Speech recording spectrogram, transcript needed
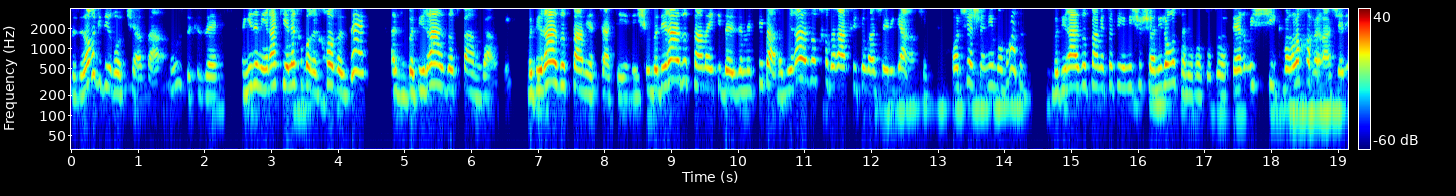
אבל זה לא רק דירות שעברנו, זה כזה, נגיד אני רק אלך ברחוב הזה, אז בדירה הזאת פעם גרתי, בדירה הזאת פעם יצאתי עם מישהו, בדירה הזאת פעם הייתי באיזה מסיבה, בדירה הזאת חברה הכי טובה שלי גרה. עכשיו, כל שש שנים עוברות, אז בדירה הזאת פעם יצאתי עם מישהו שאני לא רוצה לראות אותו יותר, מישהי שהיא כבר לא חברה שלי,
